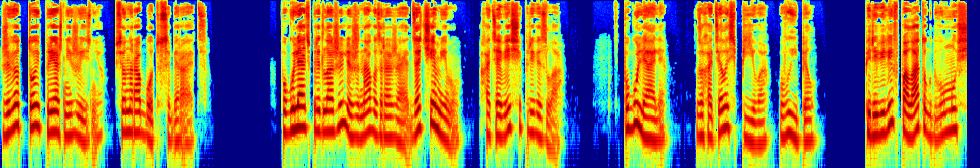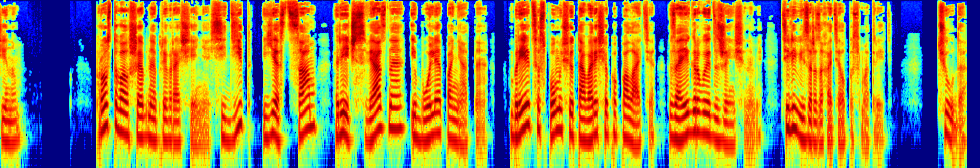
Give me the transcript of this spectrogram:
Живет той прежней жизнью. Все на работу собирается. Погулять предложили, жена возражает. Зачем ему? Хотя вещи привезла. Погуляли. Захотелось пива. Выпил. Перевели в палату к двум мужчинам. Просто волшебное превращение. Сидит, ест сам, речь связная и более понятная. Бреется с помощью товарища по палате, заигрывает с женщинами. Телевизор захотел посмотреть. Чудо.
